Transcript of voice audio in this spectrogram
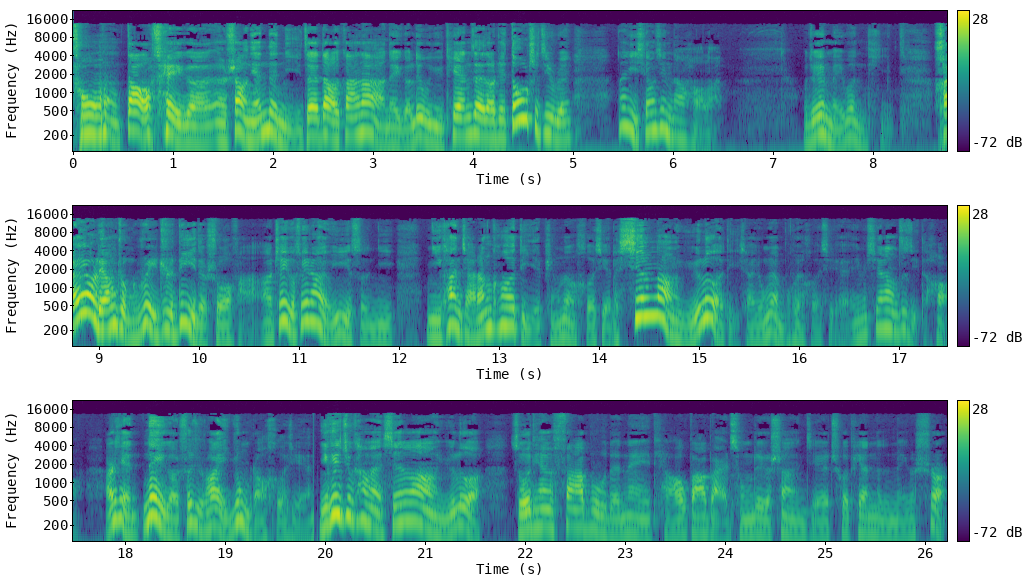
钟到这个呃少年的你，再到戛纳那个六欲天，再到这都是技术原因。那你相信他好了，我觉得没问题。还有两种睿智地的说法啊，这个非常有意思。你你看贾樟柯底下评论和谐的，新浪娱乐底下永远不会和谐，因为新浪自己的号，而且那个说句实话也用不着和谐。你可以去看看新浪娱乐昨天发布的那条八百从这个上影节撤片的这么一个事儿，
